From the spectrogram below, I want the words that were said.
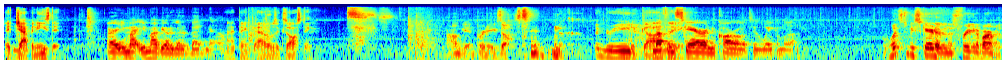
They Japanesed it. All right, you might you might be able to go to bed now. I think that was exhausting. I'm getting pretty exhausted. Agreed. Oh, God, Nothing lady. scaring Carl to wake him up. What's to be scared of in this freaking apartment?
